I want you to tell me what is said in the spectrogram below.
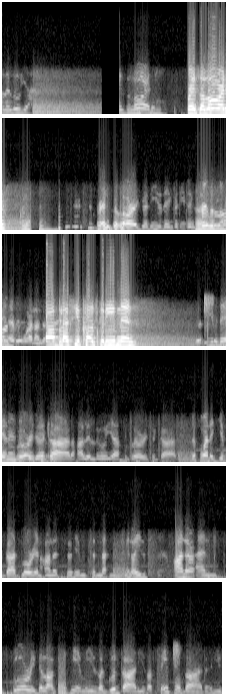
Hallelujah. Praise the Lord. Praise the Lord. Praise the Lord. Good evening. Good evening. Praise the evening, everyone. God bless you, cuz. Good evening. Good evening. Glory to God. Hallelujah. Glory to God. Just want to give God glory and honor to Him tonight. You know, His honor and glory belongs to Him. He's a good God. He's a faithful God. And He's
